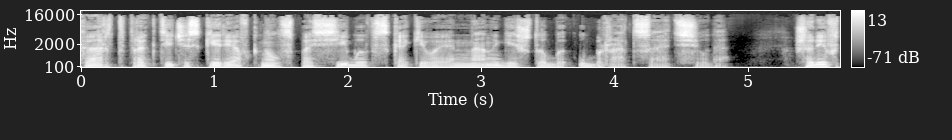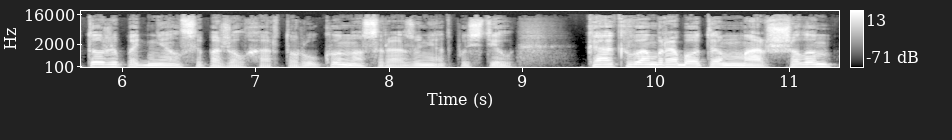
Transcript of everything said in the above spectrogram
Харт практически рявкнул спасибо, вскакивая на ноги, чтобы убраться отсюда. Шериф тоже поднялся, пожал Харту руку, но сразу не отпустил. «Как вам работа маршалом?»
